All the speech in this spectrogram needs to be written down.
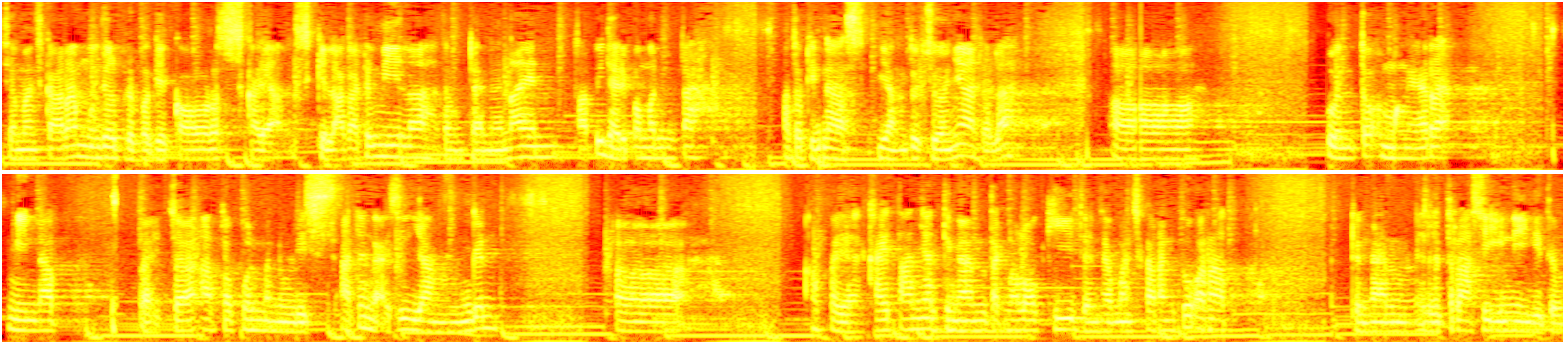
zaman sekarang muncul berbagai course kayak skill academy lah atau dan lain-lain. Tapi dari pemerintah atau dinas yang tujuannya adalah uh, untuk mengerek minat baca ataupun menulis. Ada nggak sih yang mungkin uh, apa ya kaitannya dengan teknologi dan zaman sekarang itu erat dengan literasi ini gitu.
